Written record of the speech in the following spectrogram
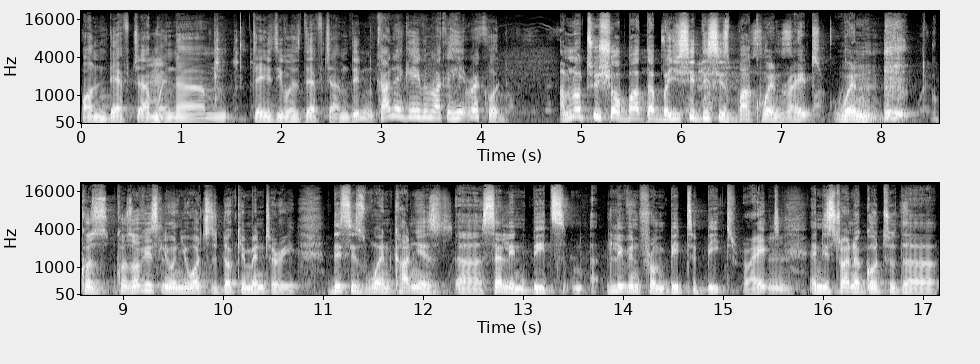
on Def Jam when um, Jay Z was Def Jam. Didn't Kanye gave him like a hit record? I'm not too sure about that, but you see, this is back when, right? When, because because obviously when you watch the documentary, this is when Kanye is uh, selling beats, living from beat to beat, right? And he's trying to go to the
